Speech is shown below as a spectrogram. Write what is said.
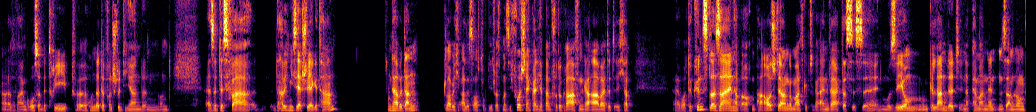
Also war ein großer Betrieb, äh, hunderte von Studierenden und also das war, da habe ich mich sehr schwer getan und habe dann, glaube ich, alles ausprobiert, was man sich vorstellen kann. Ich habe beim Fotografen gearbeitet, ich habe äh, wollte Künstler sein, habe auch ein paar Ausstellungen gemacht. Es gibt sogar ein Werk, das ist äh, in einem Museum gelandet, in einer permanenten Sammlung.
